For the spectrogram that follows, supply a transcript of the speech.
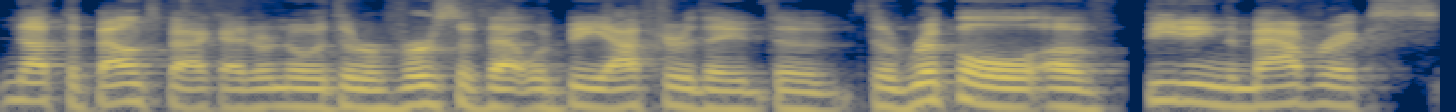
not the bounce back. I don't know what the reverse of that would be after they the the ripple of beating the Mavericks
